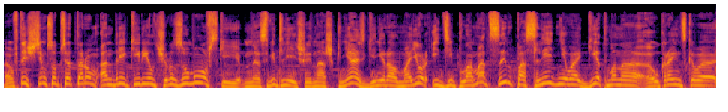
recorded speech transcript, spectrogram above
В 1752-м Андрей Кириллович Разумовский, светлейший наш князь, генерал-майор и дипломат, сын последнего гетмана э, украинского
